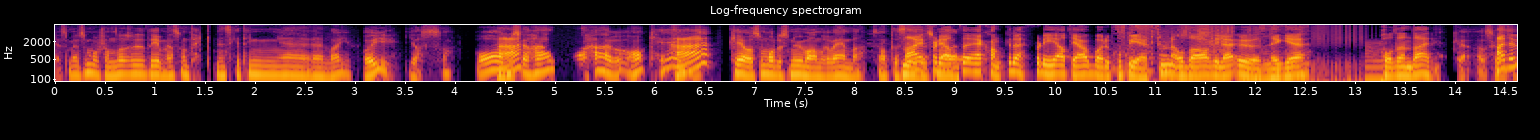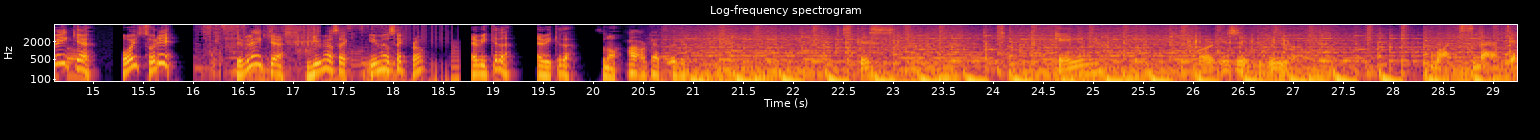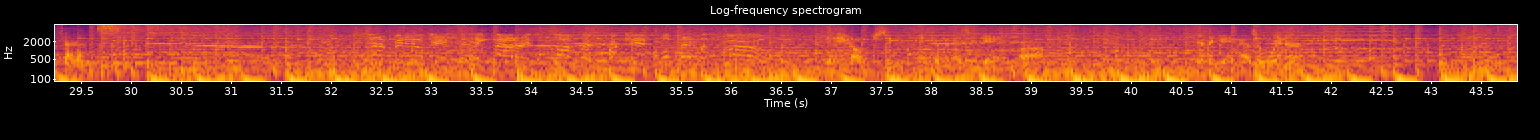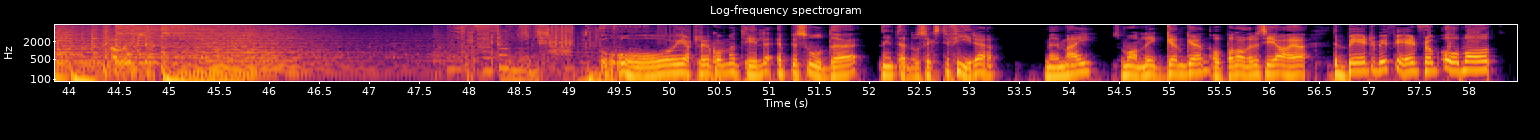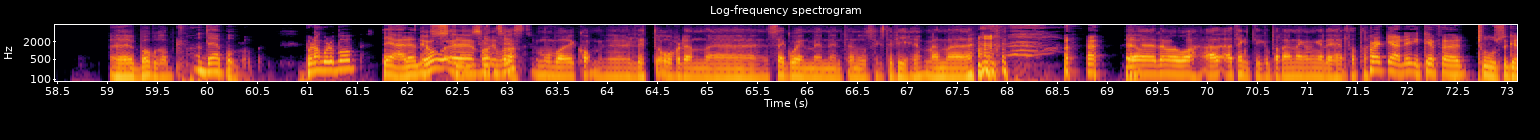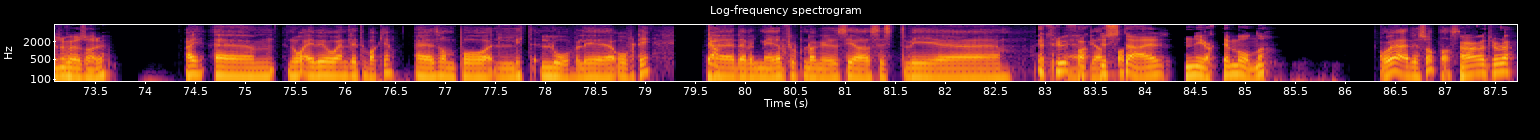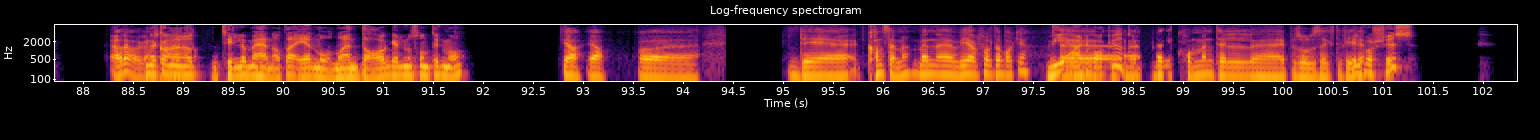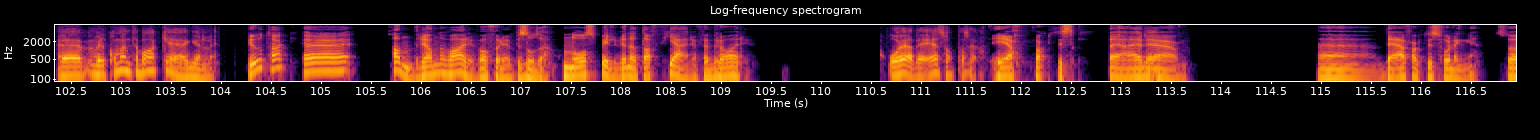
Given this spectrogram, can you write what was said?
Det som er så morsomt når du driver med sånne tekniske ting eh, live. Oi, jaså. Å, Hæ? du skal her, og her, ok. Hæ? Ok, Og så må du snu med andre veien, da. Sånn at det Nei, fordi at jeg kan ikke det. Fordi at jeg har bare kopiert den, og da vil jeg ødelegge på den der. er- ok, da skal Nei, det vil jeg ikke! Oi, sorry! Det vil jeg ikke. Give me a sec, give me a sec, bro. Jeg vil ikke det. Jeg vil ikke det. Så nå. Ah, okay, det vil jeg. Is this game or is it real? What's the difference? You think of it as a game, Bob. Every game has a winner and a loser. Og hjertelig velkommen til episode Nintendo 64. Med meg, som vanlig, Gun Gun, og på den andre sida har jeg The Bear to be feared from Åmot. Uh, Bob Rob. Det er Bob Rob. Hvordan går det, Bob? Det er en Jo, stund eh, bare siden bra. sist. Vi må bare komme litt over den uh, Segwayen med Nintendo 64, men uh, det, Det var bra. Jeg, jeg tenkte ikke på den engang i det hele tatt. da. Ikke ærlig, ikke før to sekunder før svaret. sa det. Nei, eh, nå er vi jo endelig tilbake, uh, sånn på litt lovlig overtid. Ja. Uh, det er vel mer enn 14 dager siden sist vi eh, Jeg tror Eh, faktisk det er nøyaktig en måned. Å ja, er det såpass? Ja, jeg tror det. Ja, det var Men det kan hende, til og med hende at det er en måned og en dag, eller noe sånt til og med. Ja, ja. Og, eh, det kan stemme, men eh, vi er iallfall tilbake. Vi er tilbake, vet du. Eh, Velkommen til episode 64. Til Vorses. Velkommen tilbake, Gunnli. Jo, takk. Eh, 2. januar var forrige episode. Nå spiller vi dette 4. februar. Å ja, det er såpass, ja. Ja, faktisk. Det er Ja. Det er faktisk så lenge. Så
